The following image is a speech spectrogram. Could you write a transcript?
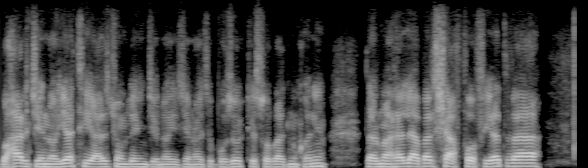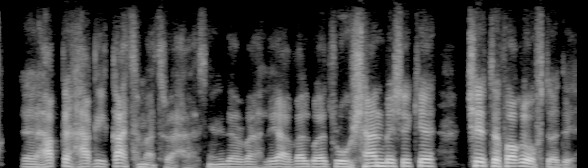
با هر جنایتی از جمله این جنایت جنایت بزرگ که صحبت می‌کنیم در مرحله اول شفافیت و حق حقیقت مطرح هست. یعنی در وهله اول باید روشن بشه که چه اتفاقی افتاده.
